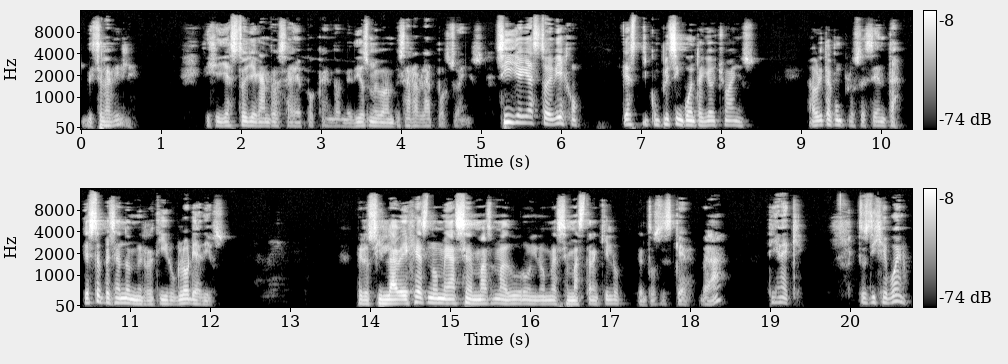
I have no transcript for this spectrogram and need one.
Dice la Biblia. Dije, ya estoy llegando a esa época en donde Dios me va a empezar a hablar por sueños. Sí, yo ya estoy viejo. Ya cumplí 58 años. Ahorita cumplo 60. Ya estoy pensando en mi retiro. Gloria a Dios. Pero si la vejez no me hace más maduro y no me hace más tranquilo, entonces ¿qué? ¿Verdad? Tiene que. Entonces dije, bueno.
